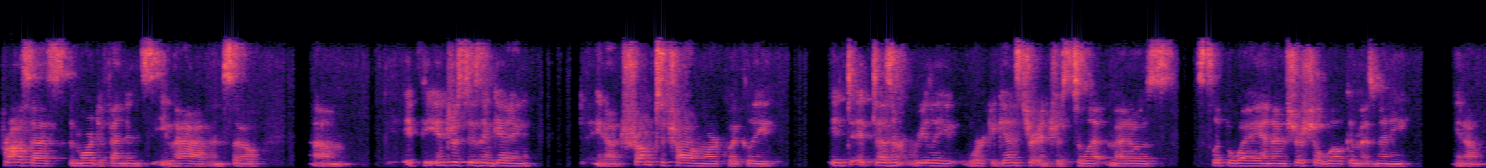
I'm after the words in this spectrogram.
process. The more defendants you have, and so um, if the interest isn't getting, you know, Trump to trial more quickly, it it doesn't really work against her interest to let Meadows slip away. And I'm sure she'll welcome as many, you know,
